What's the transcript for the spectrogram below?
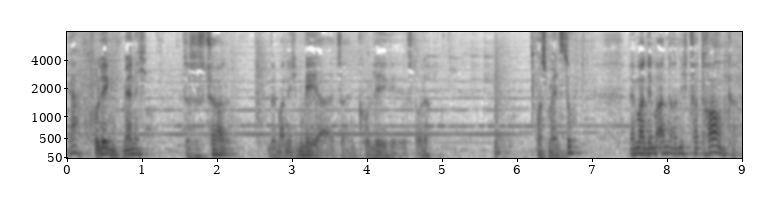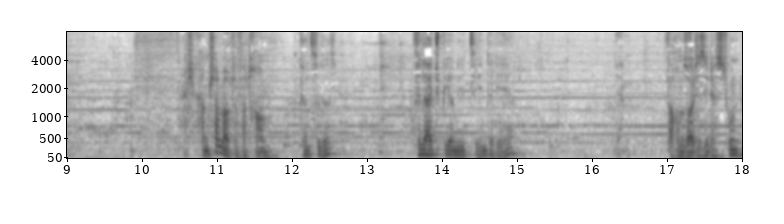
Ja, Kollegen, mehr nicht. das ist schade, wenn man nicht mehr als ein Kollege ist, oder? Was meinst du? Wenn man dem anderen nicht vertrauen kann. Ich kann Charlotte vertrauen. Kannst du das? Vielleicht spioniert sie hinter dir her. Warum sollte sie das tun?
